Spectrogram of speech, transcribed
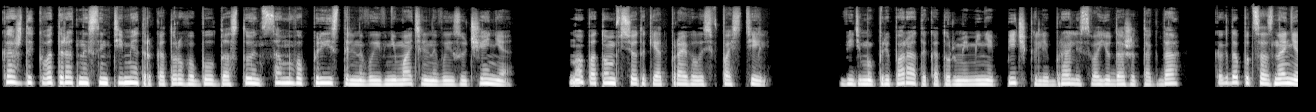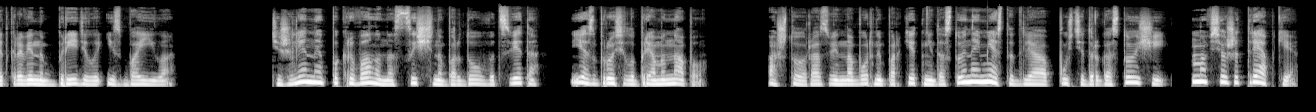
каждый квадратный сантиметр которого был достоин самого пристального и внимательного изучения, но потом все-таки отправилась в постель. Видимо, препараты, которыми меня пичкали, брали свое даже тогда, когда подсознание откровенно бредило и сбоило. Тяжеленное покрывало насыщенно-бордового цвета я сбросила прямо на пол. А что, разве наборный паркет недостойное место для, пусть и дорогостоящей, но все же тряпки?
